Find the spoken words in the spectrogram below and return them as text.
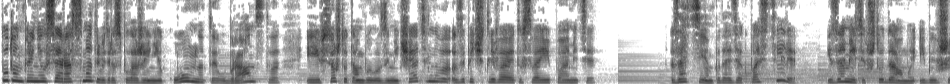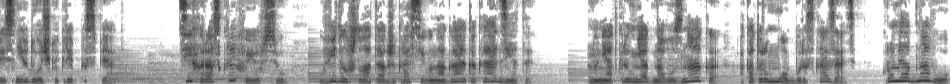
Тут он принялся рассматривать расположение комнаты, убранство и все, что там было замечательного, запечатлевая это в своей памяти. Затем, подойдя к постели и заметив, что дама и бывшая с нею дочка крепко спят, тихо раскрыв ее всю, увидел, что она так же красиво нагая, как и одета, но не открыл ни одного знака, о котором мог бы рассказать, кроме одного,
